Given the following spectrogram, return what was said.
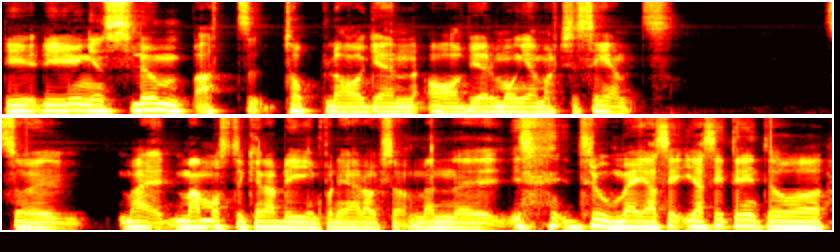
Det, det är ju ingen slump att topplagen avgör många matcher sent. Så man, man måste kunna bli imponerad också, men eh, tro mig, jag, jag, sitter inte och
